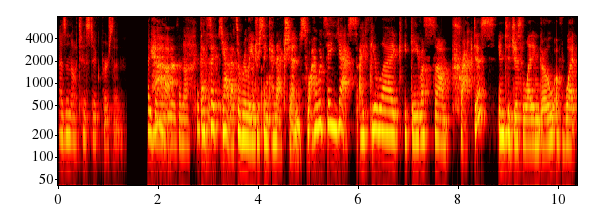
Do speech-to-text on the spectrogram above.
as an autistic person. Yeah, that's a yeah, that's a really interesting connection. So I would say yes. I feel like it gave us some practice into just letting go of what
